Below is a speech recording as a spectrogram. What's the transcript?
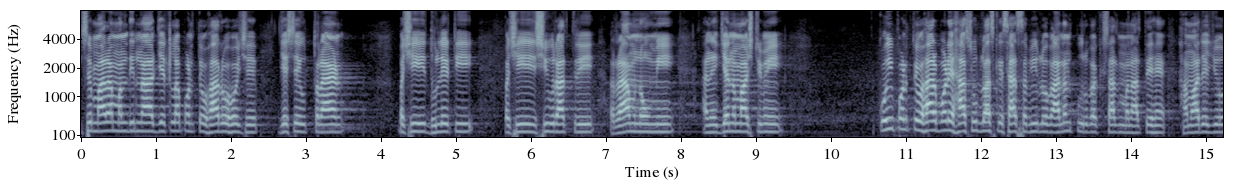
છે મારા મંદિરના જેટલા પણ તહેવારો હોય છે, જેસે ઉત્તરાયણ, પછી ધૂળેટી પછી શિવરાત્રિ, રામનવમી અને જન્માષ્ટમી कोई पण त्यौहार बड़े हास उल्लास के साथ सभी लोग आनंद पूर्वक के साथ मनाते हैं हमारे जो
